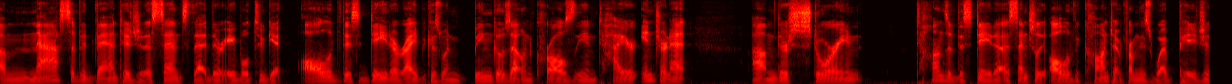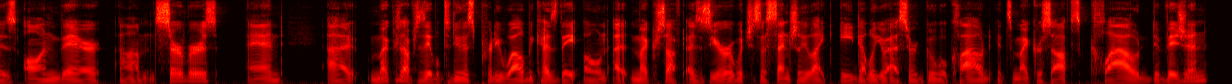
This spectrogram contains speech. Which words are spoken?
a massive advantage in a sense that they're able to get all of this data, right? Because when Bing goes out and crawls the entire internet, um, they're storing tons of this data, essentially all of the content from these web pages on their um, servers. And uh, Microsoft is able to do this pretty well because they own Microsoft Azure, which is essentially like AWS or Google Cloud. It's Microsoft's cloud division.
